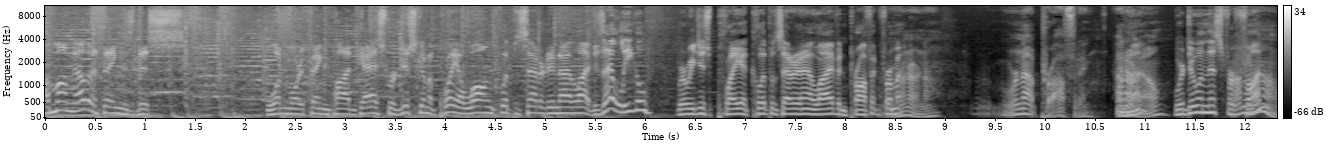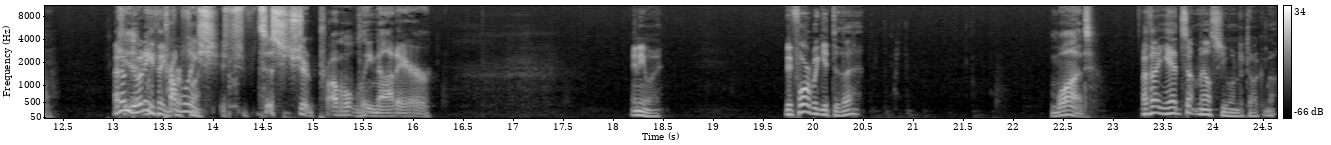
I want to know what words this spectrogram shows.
Among other things, this One More Thing podcast, we're just going to play a long clip of Saturday Night Live. Is that legal? Where we just play a clip of Saturday Night Live and profit from it? I don't know. We're not profiting. I don't We're not? know. We're doing this for I fun? know. I don't do anything for probably fun. sh- this should probably not air. Anyway, before we get to that, What? I thought you had something else you wanted to talk about.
